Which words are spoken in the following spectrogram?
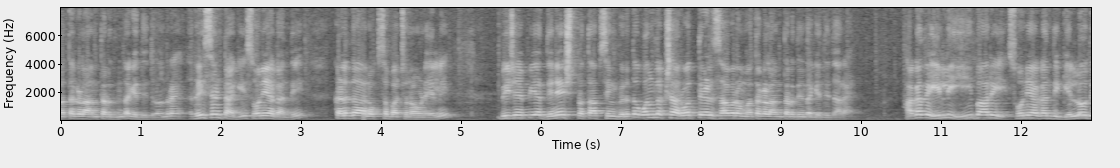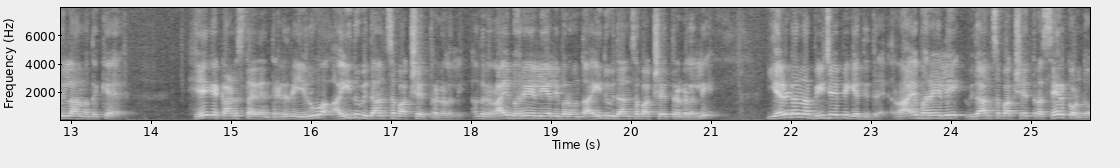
ಮತಗಳ ಅಂತರದಿಂದ ಗೆದ್ದಿದ್ರು. ಅಂದರೆ ರೀಸೆಂಟಾಗಿ ಸೋನಿಯಾ ಗಾಂಧಿ ಕಳೆದ ಲೋಕಸಭಾ ಚುನಾವಣೆಯಲ್ಲಿ ಬಿ ಜೆ ಪಿಯ ದಿನೇಶ್ ಪ್ರತಾಪ್ ಸಿಂಗ್ ವಿರುದ್ಧ ಒಂದು ಲಕ್ಷ ಅರವತ್ತೇಳು ಸಾವಿರ ಮತಗಳ ಅಂತರದಿಂದ ಗೆದ್ದಿದ್ದಾರೆ. ಹಾಗಾದರೆ ಇಲ್ಲಿ ಈ ಬಾರಿ ಸೋನಿಯಾ ಗಾಂಧಿ ಗೆಲ್ಲೋದಿಲ್ಲ ಅನ್ನೋದಕ್ಕೆ ಹೇಗೆ ಕಾಣಿಸ್ತಾ ಇದೆ ಅಂತ ಹೇಳಿದರೆ ಇರುವ ಐದು ವಿಧಾನಸಭಾ ಕ್ಷೇತ್ರಗಳಲ್ಲಿ, ಅಂದರೆ ರಾಯ್ಬರೇಲಿಯಲ್ಲಿ ಬರುವಂಥ ಐದು ವಿಧಾನಸಭಾ ಕ್ಷೇತ್ರಗಳಲ್ಲಿ ಎರಡನ್ನು ಬಿ ಜೆ ಪಿ ಗೆದ್ದಿದ್ರೆ, ರಾಯಬರೇಲಿ ವಿಧಾನಸಭಾ ಕ್ಷೇತ್ರ ಸೇರಿಕೊಂಡು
